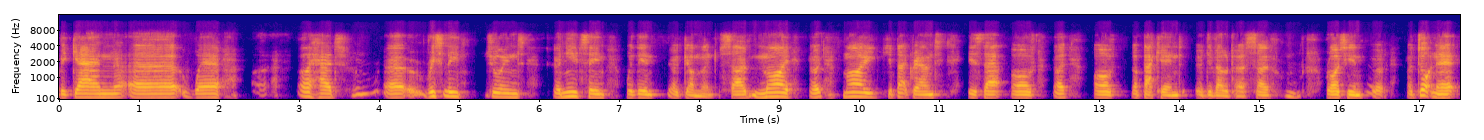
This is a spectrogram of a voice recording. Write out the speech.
began uh, where I had uh, recently joined a new team within a government. So my uh, my background is that of uh, of a back end developer. So writing uh, a .NET,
